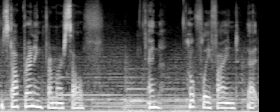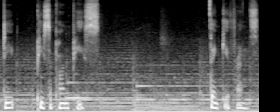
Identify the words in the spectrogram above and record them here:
We stop running from ourselves and hopefully find that deep peace upon peace. Thank you, friends.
